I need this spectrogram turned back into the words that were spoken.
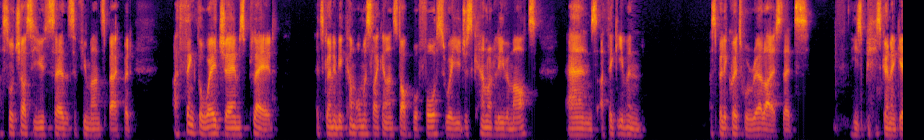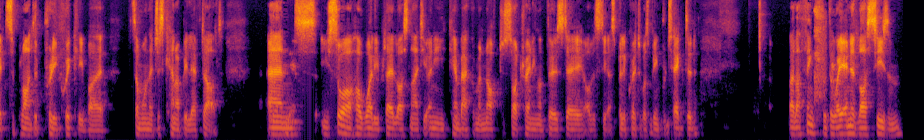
I saw Chelsea Youth say this a few months back, but I think the way James played, it's going to become almost like an unstoppable force where you just cannot leave him out. And I think even Azpilicueta will realize that he's, he's going to get supplanted pretty quickly by someone that just cannot be left out. And you saw how well he played last night. He only came back from a knock to start training on Thursday. Obviously, Azpilicueta was being protected. But I think with the way it ended last season,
